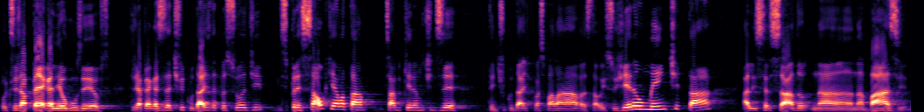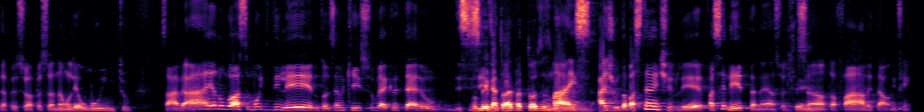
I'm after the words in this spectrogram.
Porque você já pega ali alguns erros. Você já pega, às vezes, a dificuldade da pessoa de expressar o que ela está, sabe, querendo te dizer. Tem dificuldade com as palavras tal. Isso geralmente está alicerçado na, na base da pessoa. A pessoa não leu muito, sabe? Ah, eu não gosto muito de ler. Não estou dizendo que isso é critério decisivo. Obrigatório para todos os Mas ajuda bastante. Ler facilita, né? A sua dicção, a tua fala e tal, enfim.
